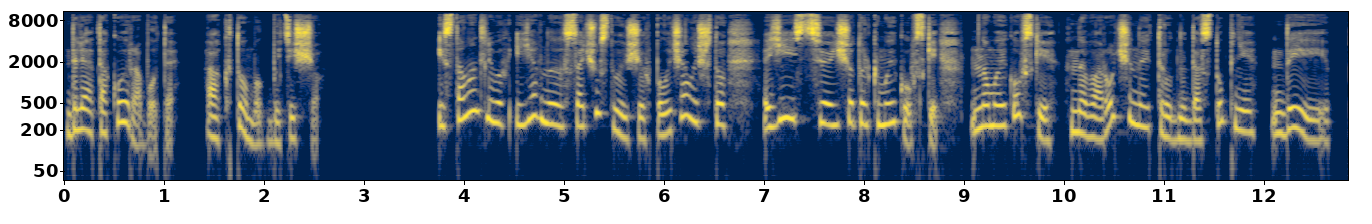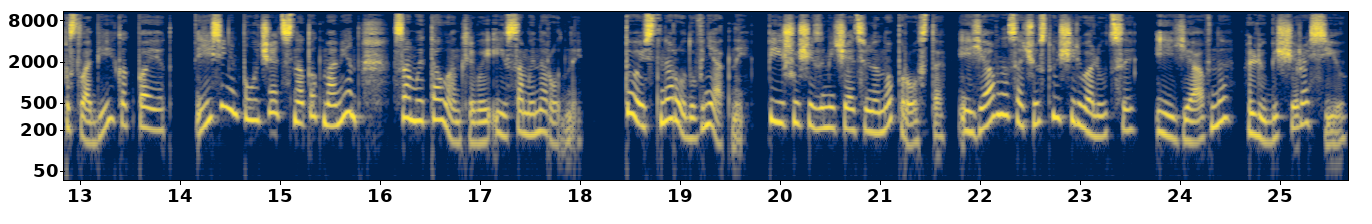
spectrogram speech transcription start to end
для такой работы. А кто мог быть еще? Из талантливых и явно сочувствующих получалось, что есть еще только Маяковский, но Маяковский навороченный, труднодоступнее, да и послабее как поэт. Есенин, получается, на тот момент самый талантливый и самый народный. То есть народу внятный, пишущий замечательно, но просто, и явно сочувствующий революции, и явно любящий Россию.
